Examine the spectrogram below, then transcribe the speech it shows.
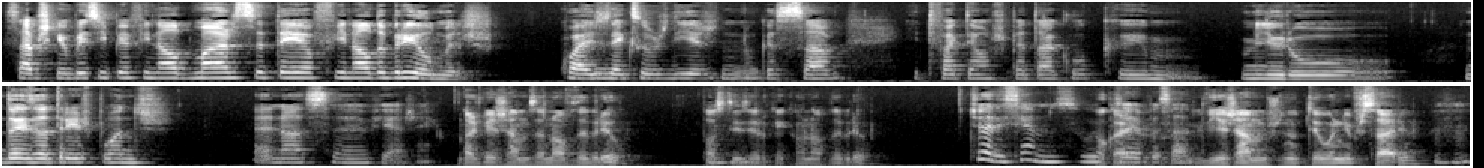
sabes que em princípio é final de março até ao final de abril, mas quais é que são os dias nunca se sabe. E de facto é um espetáculo que melhorou dois ou três pontos a nossa viagem. Nós viajámos a 9 de Abril. Uhum. Posso dizer o que é que é o 9 de Abril? Já dissemos o Ok. episódio passado. Viajámos no teu aniversário. Uhum.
